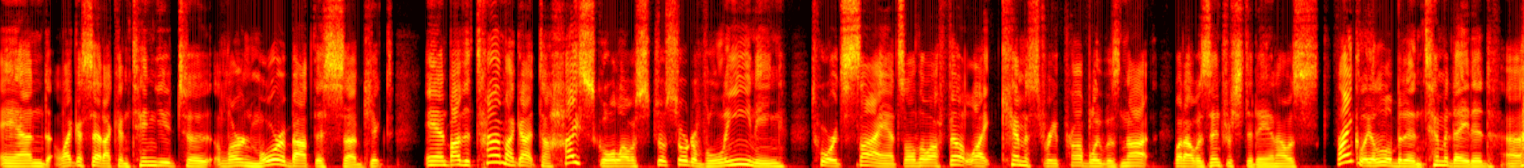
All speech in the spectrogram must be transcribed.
And like I said, I continued to learn more about this subject. And by the time I got to high school, I was sort of leaning towards science, although I felt like chemistry probably was not what I was interested in. I was frankly a little bit intimidated uh,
